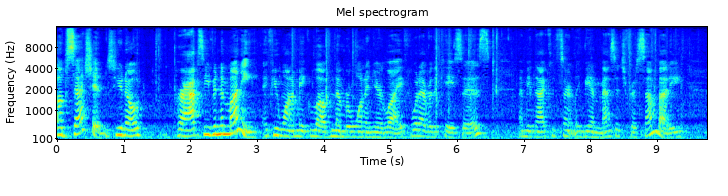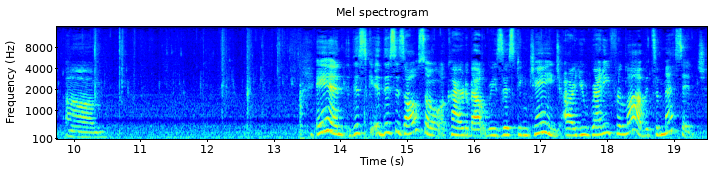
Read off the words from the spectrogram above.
obsessions, you know, perhaps even the money if you want to make love number one in your life, whatever the case is. I mean, that could certainly be a message for somebody. Um, and this this is also a card about resisting change. Are you ready for love? It's a message.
